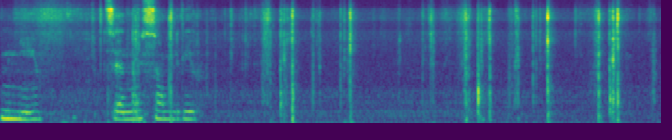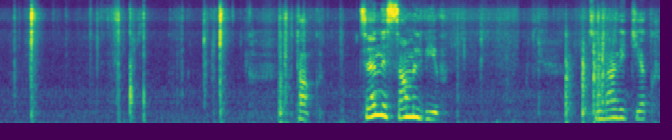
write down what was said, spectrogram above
Ні, це не сам Львів. Так, це не сам Львів. Це навіть як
